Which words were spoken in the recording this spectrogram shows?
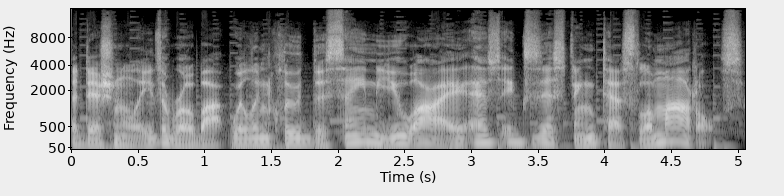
Additionally, the robot will include the same UI as existing Tesla models.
